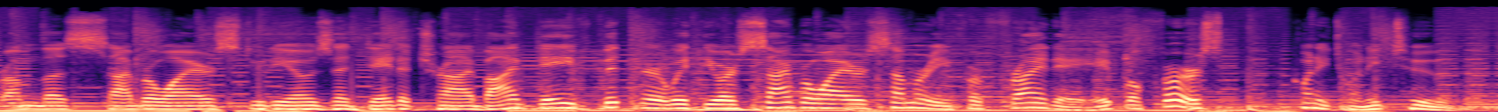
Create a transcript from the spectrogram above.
From the CyberWire studios at DataTribe, I'm Dave Bittner with your CyberWire summary for Friday, April 1st, 2022.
